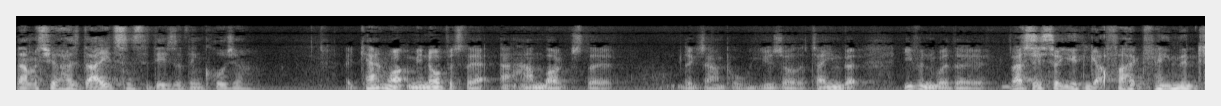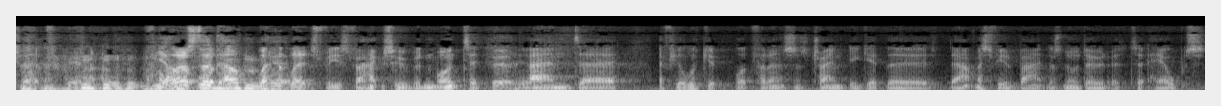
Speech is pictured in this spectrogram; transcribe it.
The atmosphere has died since the days of the enclosure. It can work. I mean, obviously, at at Hamburg's the, the example we use all the time, but even with the. That's just so you can get a fact finding trip. Via Amsterdam, Let, yeah. us face facts, who wouldn't want to? Yeah. And uh, if you look at, like, for instance, trying to get the, the atmosphere back, there's no doubt it, it helps.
